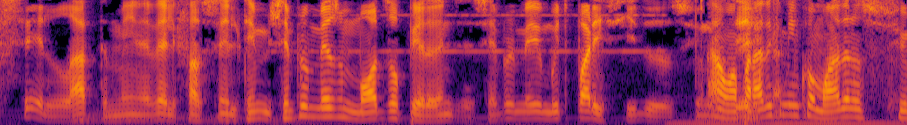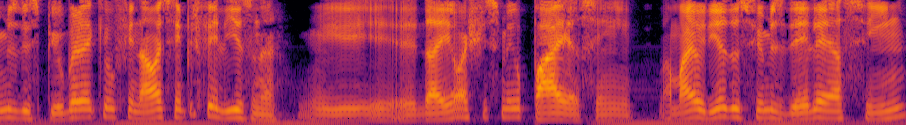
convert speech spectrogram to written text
sei lá também, né, velho? Ele faz ele tem sempre o mesmo modus operandi, é sempre meio muito parecido os filmes Ah, uma dele, parada cara. que me incomoda nos filmes do Spielberg é que o final é sempre feliz, né? E daí eu acho isso meio pai, assim. A maioria dos filmes dele é assim,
